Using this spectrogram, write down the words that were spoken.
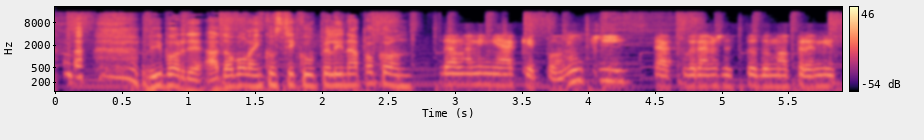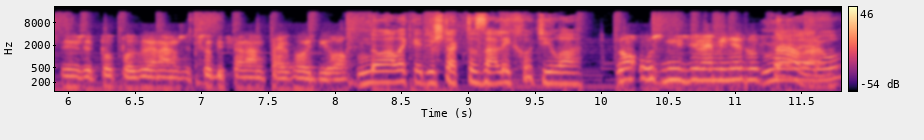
Výborne. A dovolenku ste kúpili napokon? Dala mi nejaké ponuky, tak vrám, že si to doma premyslím, že popozerám, že čo by sa nám tak hodilo. No ale keď už takto zalichotila. No, už nič iné mi nezostáva.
